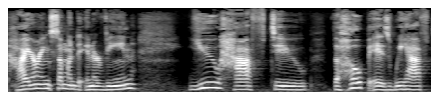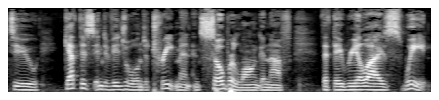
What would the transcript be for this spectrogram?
hiring someone to intervene. You have to, the hope is we have to get this individual into treatment and sober long enough that they realize, wait,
